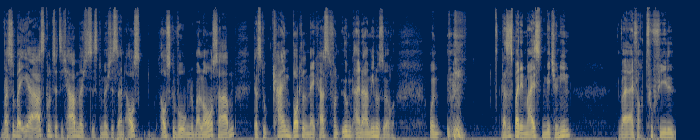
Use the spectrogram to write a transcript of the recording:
Was du bei ERAs grundsätzlich haben möchtest, ist, du möchtest ein aus, ausgewogene Balance haben, dass du kein Bottleneck hast von irgendeiner Aminosäure. Und das ist bei den meisten Methionin, weil einfach zu viel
